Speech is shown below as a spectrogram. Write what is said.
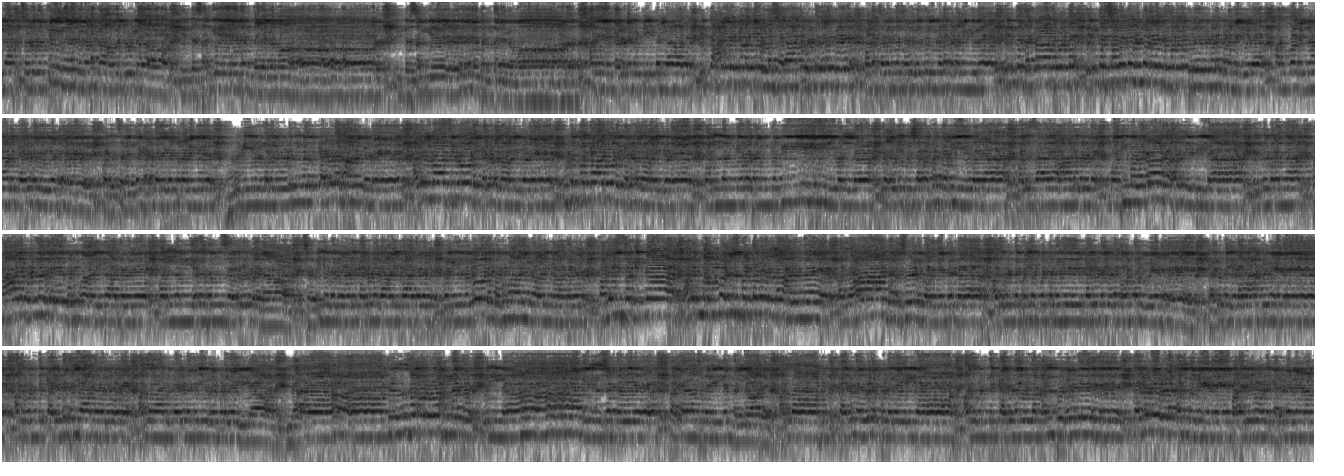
പറ്റൂല സ്വർഗത്തിൽ നിനക്ക് കടക്കാൻ പറ്റൂല. നിന്റെ സങ്കേതം നരകമാ നിന്റെ സങ്കേതം നരകമാണ് അതേ കരുണ കിട്ടിയിട്ടല്ലാതെ നിന്റെ ആയിരക്കണക്കിനുള്ള ശലാത്ത് വിട്ട് നിനക്ക് പടച്ചവന്റെ സ്വർഗത്തിൽ കടക്കണമെങ്കിൽ നിന്റെ സക്കാത്ത് കൊണ്ട് നിന്റെ ശതക്ക കൊണ്ട് നിനക്ക് സ്വർഗത്തിലേക്ക് കടക്കണമെങ്കിൽ അമ്മ നിന്നോട് കരുണ ചെയ്യണേ. വല്ലം യറഹം കബീരല്ല യഅരിഫ് ശറഫ കബീറന വയസ്സായ ആളുകളുടെ മഹിമ ഒരാൾ അറിഞ്ഞിട്ടില്ല. എന്ന് പറഞ്ഞാൽ പ്രായമുള്ളവരെ വിടപ്പെടുകയില്ല അതുകൊണ്ട് കരുണയുള്ള കൽപ്പ് വേണേ. കരുണയുള്ള കൽപ്പ് വേണേ. ഭാര്യയോട് കരുണ വേണം.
